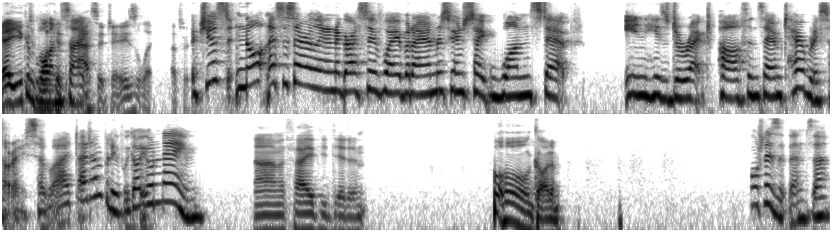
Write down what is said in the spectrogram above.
yeah, you can block his side. passage easily. That's what, just not necessarily in an aggressive way but I am just going to take one step in his direct path and say I'm terribly sorry. So I, I don't believe we got your name. No, I'm afraid you didn't. Oh, got him. What is it then, sir?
